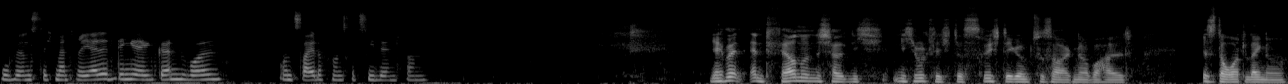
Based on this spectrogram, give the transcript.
wo wir uns durch materielle Dinge gönnen wollen, uns weiter von unsere Ziele entfernen. Ja, ich meine, entfernen ist halt nicht, nicht wirklich das Richtige, um zu sagen, aber halt, es dauert länger.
